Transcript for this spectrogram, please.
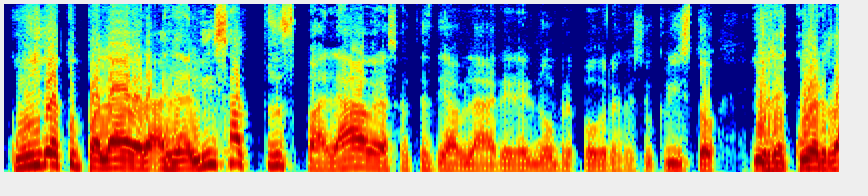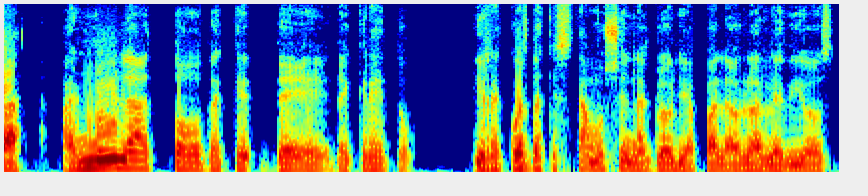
cuida tu palabra, analiza tus palabras antes de hablar en el nombre poderoso de Jesucristo y recuerda, Anula todo decreto. Y recuerda que estamos en la gloria para hablarle a Dios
